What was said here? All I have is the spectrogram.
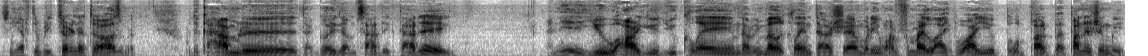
So you have to return her to her husband. And you argued, you claimed, Avimelech claimed to Hashem, what do you want from my life? Why are you punishing me?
